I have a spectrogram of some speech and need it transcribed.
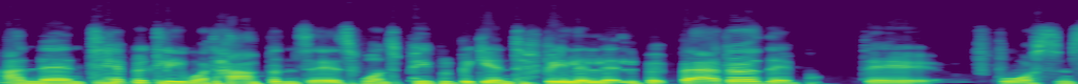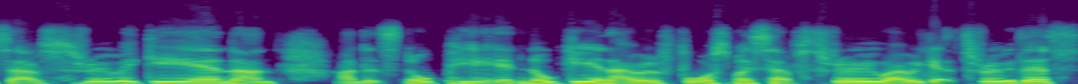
And then typically what happens is once people begin to feel a little bit better, they they force themselves through again and and it's no pain no gain. I will force myself through i will get through this.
